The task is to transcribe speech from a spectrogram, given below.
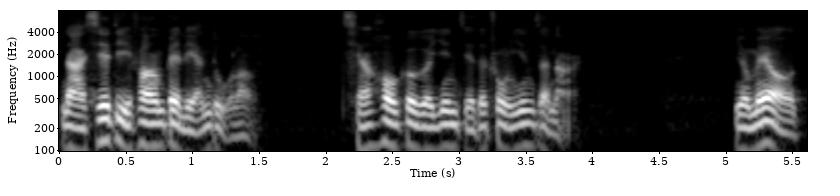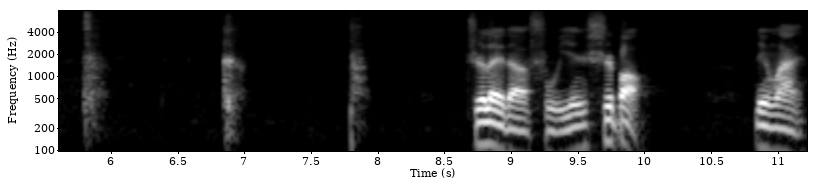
哪些地方被连读了？前后各个音节的重音在哪儿？有没有 t、k、p 之类的辅音失爆？另外。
